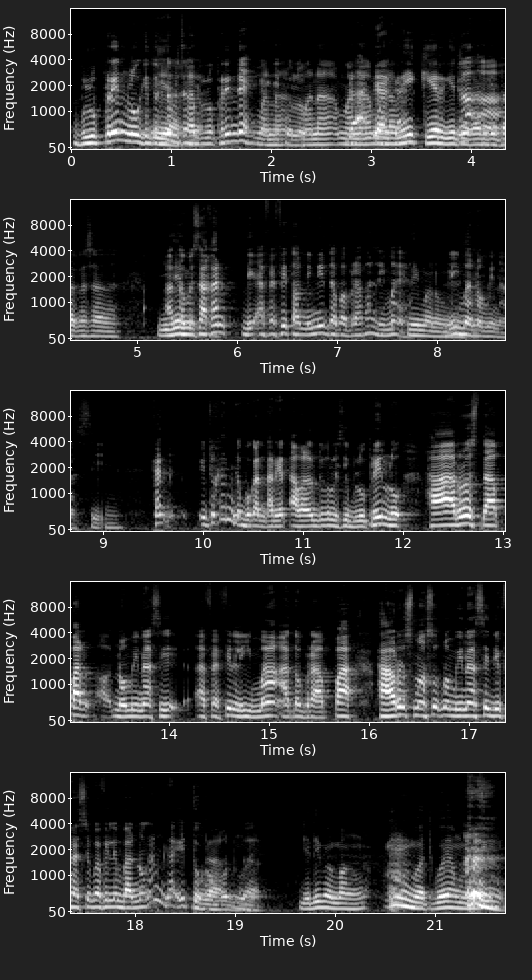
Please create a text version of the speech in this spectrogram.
blueprint lu gitu. Iya, Kita bicara iya. blueprint deh Mana gitu loh. mana mana ada, mana kan? mikir gitu kan Ya, kita ke sana. Atau misalkan di FFI tahun ini dapat berapa? Lima ya? Lima nominasi. Hmm. Lima nominasi. Kan itu kan bukan target awal itu tulis di blueprint lu harus dapat uh, nominasi FFI 5 atau berapa harus masuk nominasi di Festival Film Bandung kan nggak itu enggak, gue. enggak. Jadi memang buat gue yang penting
